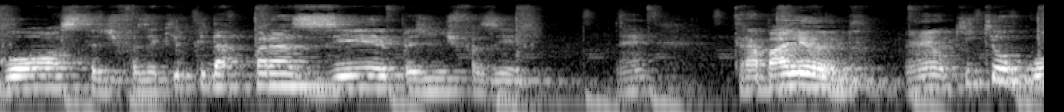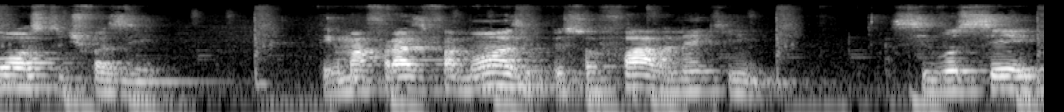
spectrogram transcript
gosta de fazer, aquilo que dá prazer para a gente fazer, né? Trabalhando, né? O que, que eu gosto de fazer? Tem uma frase famosa que o pessoal fala, né? Que se você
